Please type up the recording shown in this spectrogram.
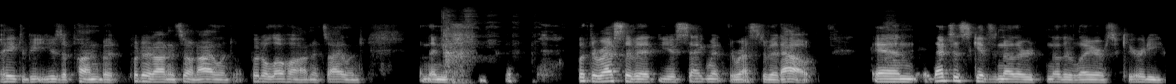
I hate to be use a pun, but put it on its own island. Put Aloha on its island, and then you put the rest of it. You segment the rest of it out, and that just gives another another layer of security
